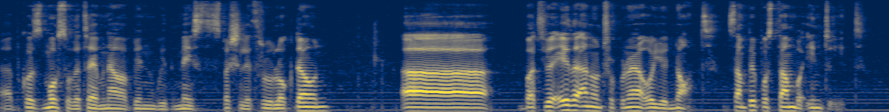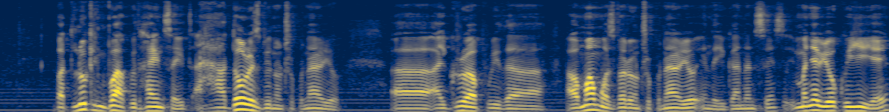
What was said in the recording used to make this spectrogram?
uh, because most of the time now I've been with NASE, especially through lockdown. But you're either an entrepreneur or you're not. Some people stumble into it. But looking back with hindsight, I had always been entrepreneurial. Uh, I grew up with, uh, our mom was very entrepreneurial in the Ugandan sense. Manya byokuyiye,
